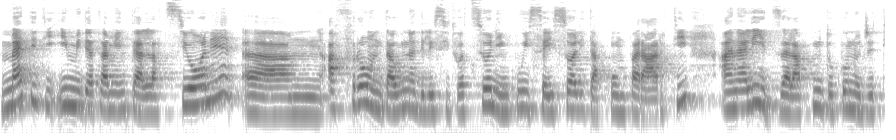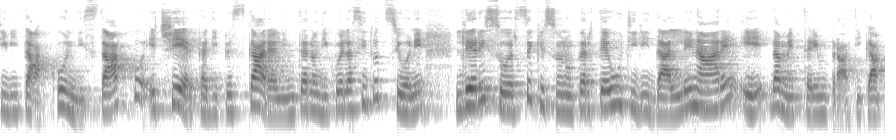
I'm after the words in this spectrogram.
mettiti immediatamente all'azione, ehm, affronta una delle situazioni in cui sei solita compararti, analizzala appunto con oggettività, con distacco e cerca di pescare all'interno di quella situazione le risorse che sono per te utili da allenare e da mettere in pratica.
